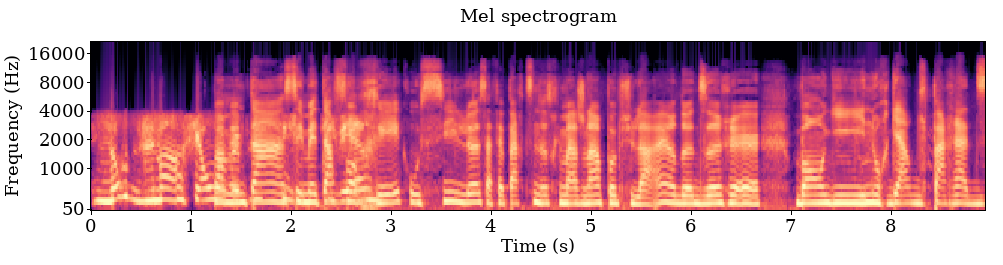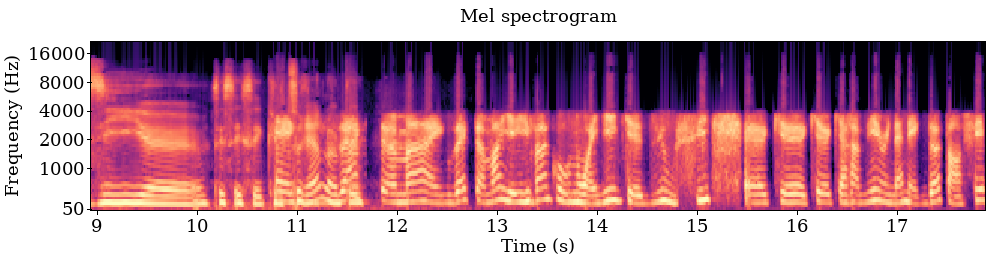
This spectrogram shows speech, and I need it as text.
une autre dimension. En même temps, c'est métaphorique aussi. Là, ça fait partie de notre imaginaire populaire de dire, euh, bon, il nous regarde du paradis. Euh, c'est culturel un peu. Exactement, exactement. Il y a Yvan Cournoyer qui a dit aussi euh, que, que, qui a ramené une anecdote. En fait,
